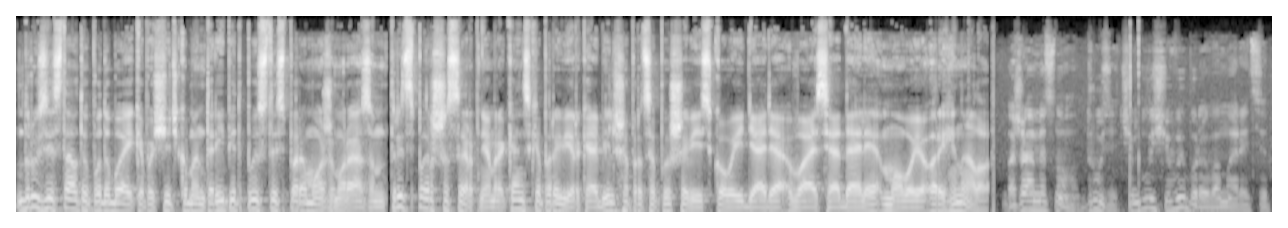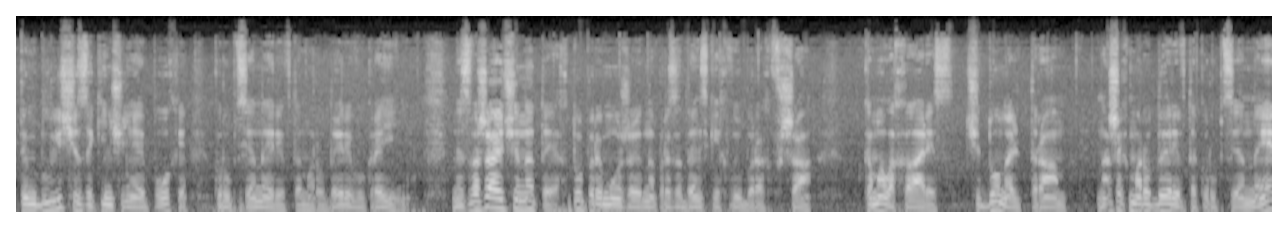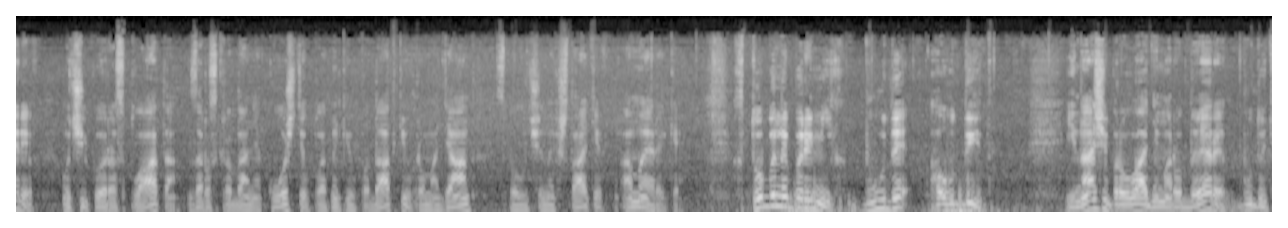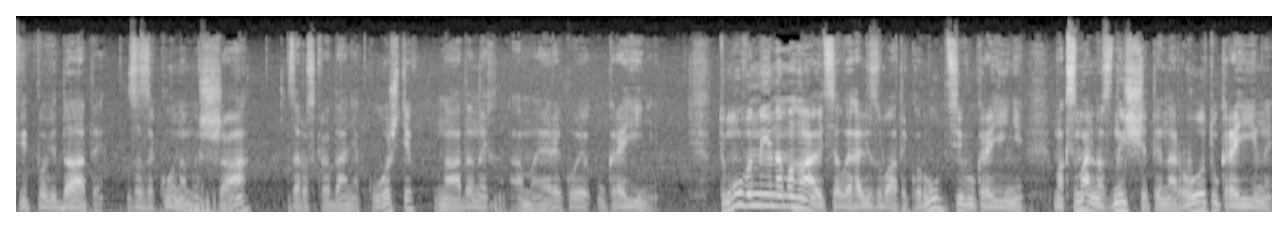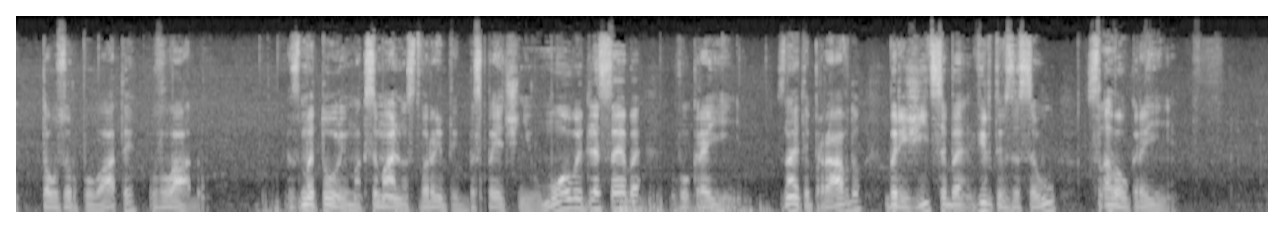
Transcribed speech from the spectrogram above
Друзі, ставте вподобайки, пишіть коментарі, підписуйтесь, переможемо разом. 31 серпня. Американська перевірка. Більше про це пише військовий дядя Вася. Далі мовою оригіналу. Бажаю міцного. Друзі, чим ближче вибори в Америці, тим ближче закінчення епохи корупціонерів та мародерів в Україні. Незважаючи на те, хто переможе на президентських виборах в США, Камала Харріс чи Дональд Трамп, наших мародерів та корупціонерів очікує розплата за розкрадання коштів платників податків громадян Сполучених Штатів Америки. Хто би не переміг, буде аудит. І наші провладні мародери будуть відповідати за законами США за розкрадання коштів, наданих Америкою Україні. Тому вони і намагаються легалізувати корупцію в Україні, максимально знищити народ України та узурпувати владу з метою максимально створити безпечні умови для себе в Україні. Знайте правду, бережіть себе, вірте в ЗСУ. Слава Україні!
